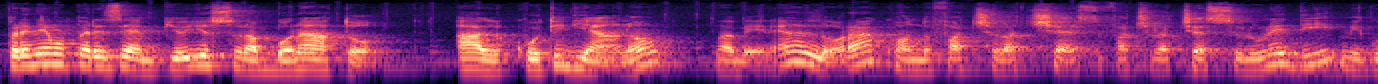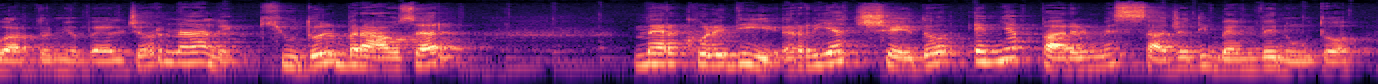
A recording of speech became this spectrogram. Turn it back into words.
prendiamo per esempio io sono abbonato al quotidiano, va bene, allora quando faccio l'accesso, faccio l'accesso lunedì, mi guardo il mio bel giornale, chiudo il browser, mercoledì riaccedo e mi appare il messaggio di benvenuto.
